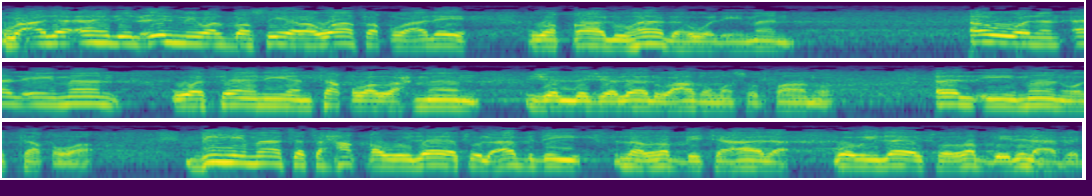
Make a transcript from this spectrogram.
وعلى أهل العلم والبصيرة وافقوا عليه وقالوا هذا هو الإيمان. أولا الإيمان وثانيا تقوى الرحمن. جل جلاله وعظم سلطانه. الإيمان والتقوى. بهما تتحقق ولاية العبد للرب تعالى وولاية الرب للعبد.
